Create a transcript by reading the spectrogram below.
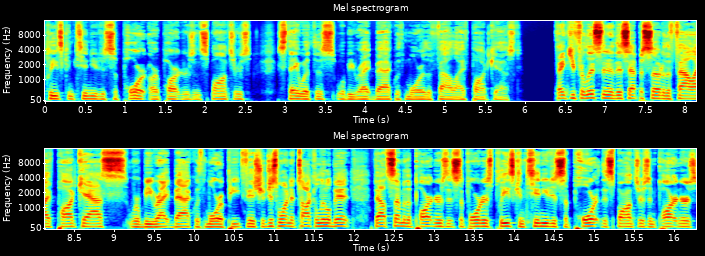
Please continue to support our partners and sponsors. Stay with us. We'll be right back with more of the Fowl Life Podcast. Thank you for listening to this episode of the Fowl Life Podcast. We'll be right back with more of Pete Fischer. Just wanted to talk a little bit about some of the partners that support us. Please continue to support the sponsors and partners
